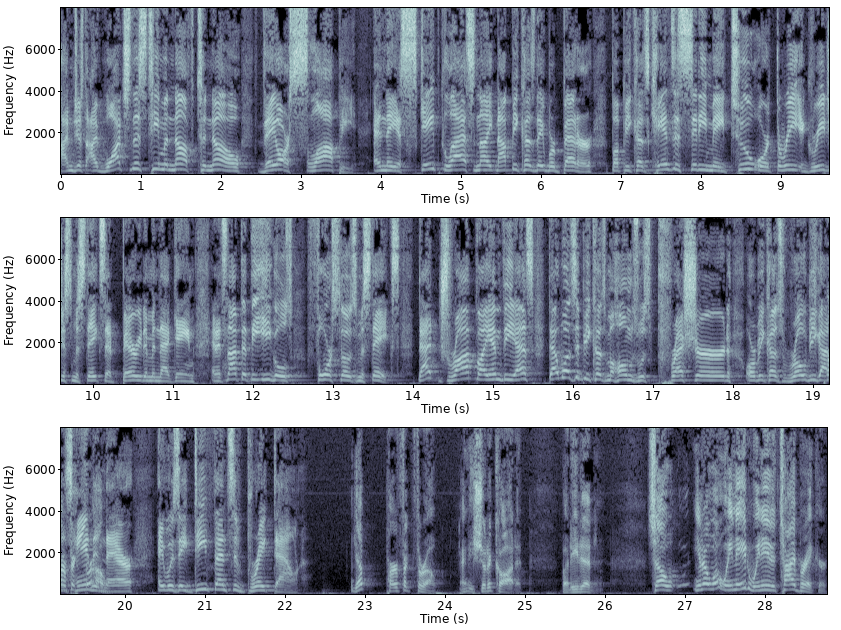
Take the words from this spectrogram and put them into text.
I'm just, I've watched this team enough to know they are sloppy and they escaped last night not because they were better, but because Kansas City made two or three egregious mistakes that buried them in that game. And it's not that the Eagles forced those mistakes. That drop by MVS, that wasn't because Mahomes was pressured or because Roby got Perfect his hand throw. in there. It was a defensive breakdown. Yep, perfect throw. And he should have caught it, but he didn't. So, you know what we need? We need a tiebreaker.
